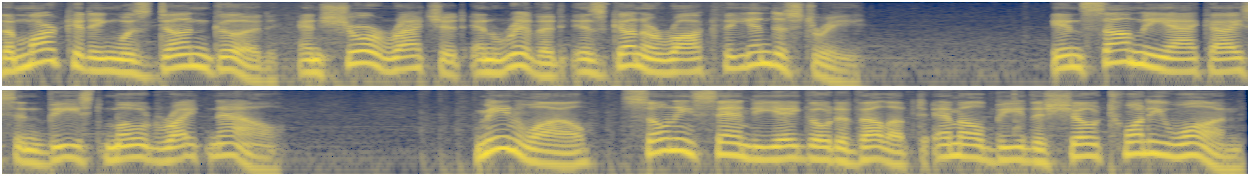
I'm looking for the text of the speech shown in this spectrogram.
The marketing was done good, and sure Ratchet and Rivet is gonna rock the industry. Insomniac Ice and Beast mode right now. Meanwhile, Sony San Diego developed MLB The Show 21,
